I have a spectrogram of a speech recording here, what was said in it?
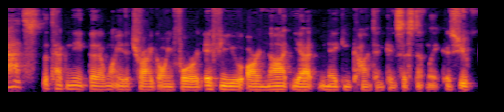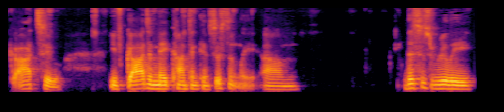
that's the technique that I want you to try going forward if you are not yet making content consistently, because you've got to, you've got to make content consistently. Um, this is really,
